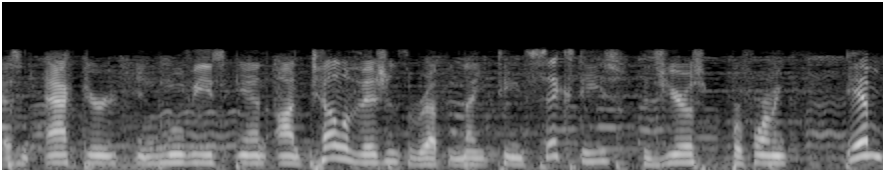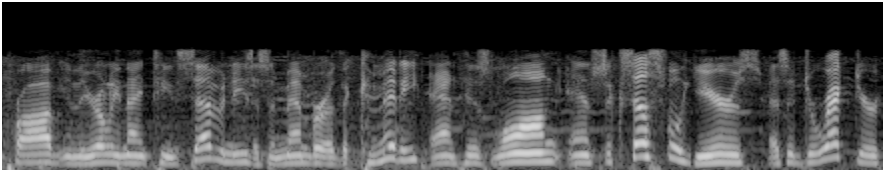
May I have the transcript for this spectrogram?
as an actor in movies and on television throughout the 1960s, his years performing improv in the early 1970s as a member of the committee, and his long and successful years as a director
